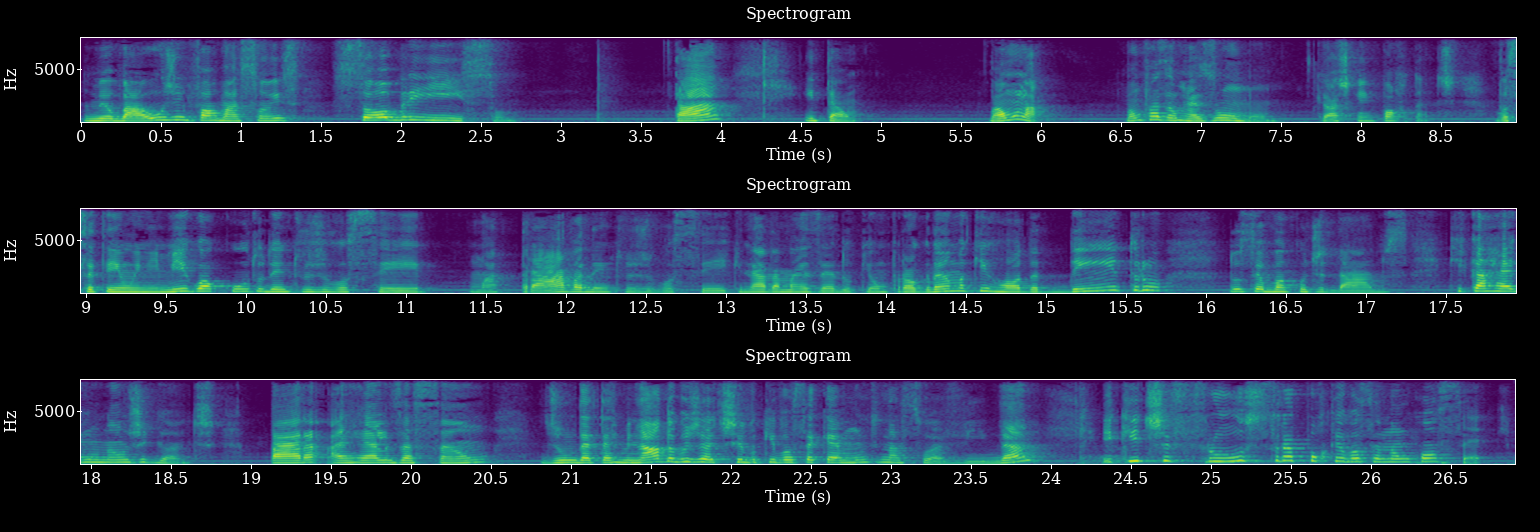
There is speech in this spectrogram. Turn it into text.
no meu baú de informações sobre isso. Tá? Então, vamos lá. Vamos fazer um resumo? Que eu acho que é importante. Você tem um inimigo oculto dentro de você, uma trava dentro de você, que nada mais é do que um programa que roda dentro do seu banco de dados, que carrega um não gigante para a realização de um determinado objetivo que você quer muito na sua vida e que te frustra porque você não consegue.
